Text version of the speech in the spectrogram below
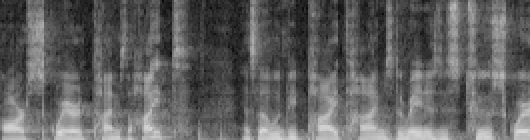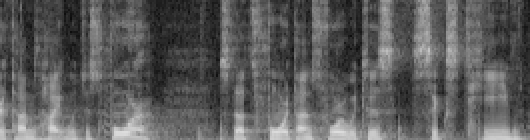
r squared times the height. And so that would be pi times the radius is 2 squared times the height, which is 4. So that's 4 times 4, which is 16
